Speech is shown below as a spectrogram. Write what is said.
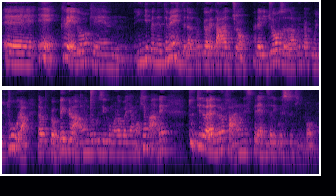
Eh, e credo che indipendentemente dal proprio retaggio religioso, dalla propria cultura, dal proprio background, così come lo vogliamo chiamare, tutti dovrebbero fare un'esperienza di questo tipo.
